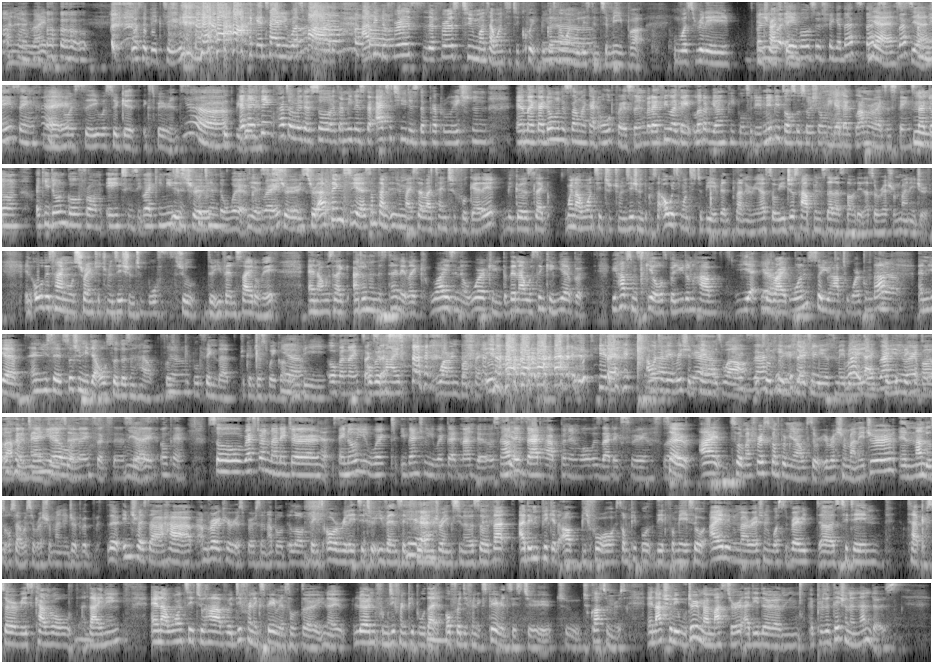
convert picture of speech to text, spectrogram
I know, right? Was a big team. I can tell you it was hard. I think the first, the first two months I wanted to quit because no one would Yeah. listen to me, but it was really, But you were able to figure that's that's Yes, that's yes. amazing. Yeah, Hey. it was it was a good experience. Yeah, Good and I think part of it is so. I mean, it's the attitude, is the preparation, and like I don't want to sound like an old person, but I feel like a lot of young people today. Maybe it's also social media that glamorizes things that don't like you don't go from A to Z. Like you need Mm. It's to true. put in the work. Yes, right? it's true. And It's true. I think yeah. Sometimes even myself, I tend to forget it because like when I wanted to transition, because I always wanted to be event planner. Yeah, so it just happens that I started as a restaurant manager, and all the time I was trying to transition to both to the event side of it, and I was like, I don't understand it. Like, why isn't it working? But then I was thinking, yeah, but you have some skills, but you don't have yet Yeah. the right ones, so you have to work on that. Yeah. And yeah, and you said social media also doesn't help because Yeah. people think that you can just wake up yeah, and be overnight success. overnight Warren Buffett. You know, you know I want to be rich and yeah, famous. Well, it took him thirty years, maybe. Right, like, exactly, can you think right? about that for a Ten year overnight success. Yes. Right. Okay. So restaurant manager. Yes. I know you worked. Eventually, you worked at Nando's. How Yes. did that happen, and what was that experience? Like? So I so my first company I was a restaurant manager and Nando's also I was a restaurant manager. But the interest that I have, I'm a very curious person about a lot of things, all related to events and food and drinks. You know, so that I didn't pick it up before. Some people did for me. So I did in my restaurant was very uh, sitting type of service, casual dining. And I wanted to have a different experience of the, you know, learn from different people that offer different experiences to, to, to customers. And actually during my master, I did um, a presentation on Nando's.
